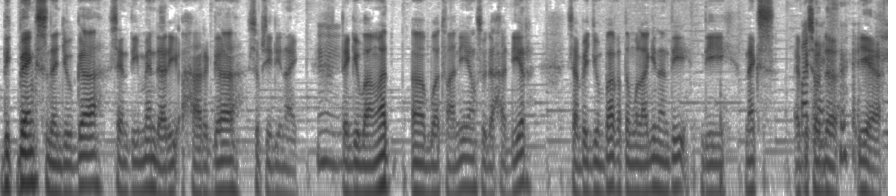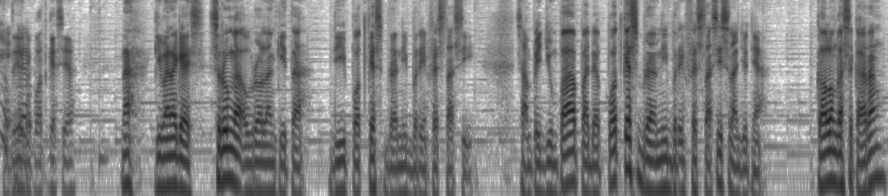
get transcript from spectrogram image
big banks dan juga sentimen dari harga subsidi naik. Mm-hmm. Thank you banget uh, buat Fanny yang sudah hadir. Sampai jumpa ketemu lagi nanti di next episode. Iya, tentunya yep. di podcast ya. Nah, gimana guys? Seru nggak obrolan kita di podcast Berani Berinvestasi? Sampai jumpa pada podcast Berani Berinvestasi selanjutnya. Kalau nggak sekarang,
